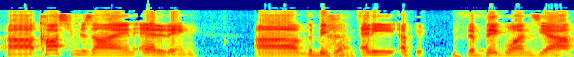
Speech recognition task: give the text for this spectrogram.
uh, costume design, editing. Um, The big ones. Any a the big ones, yeah.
